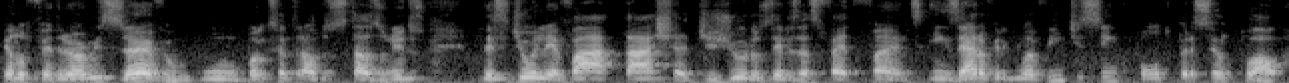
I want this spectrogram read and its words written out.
pelo Federal Reserve. O Banco Central dos Estados Unidos decidiu elevar a taxa de juros deles, as Fed Funds, em 0,25 ponto percentual.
